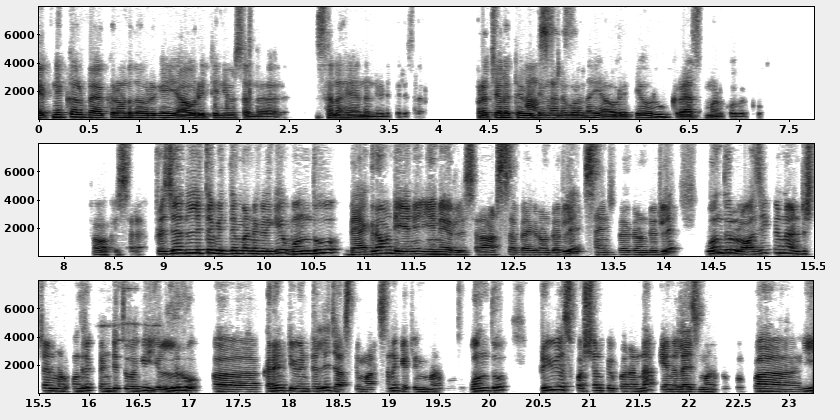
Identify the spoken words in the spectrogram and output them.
ಟೆಕ್ನಿಕಲ್ ಬ್ಯಾಕ್ ಗ್ರೌಂಡ್ ದವರಿಗೆ ಯಾವ ರೀತಿ ನೀವು ಸಲಹೆಯನ್ನು ಸಲಹೆಯನ್ನ ನೀಡ್ತೀರಿ ಸರ್ ಪ್ರಚಲಿತ ವಿದ್ಯಮಾನಗಳನ್ನ ಯಾವ ರೀತಿ ಅವರು ಗ್ರಾಸ್ ಮಾಡ್ಕೋಬೇಕು? ಓಕೆ ಸರ್ ಪ್ರಜ್ವಲಿತ ವಿದ್ಯಮಾನಗಳಿಗೆ ಒಂದು ಬ್ಯಾಕ್ ಗ್ರೌಂಡ್ ಏನೇ ಏನೇ ಇರಲಿ ಸರ್ ಆರ್ಟ್ಸ್ ಬ್ಯಾಕ್ ಗ್ರೌಂಡ್ ಇರಲಿ ಸೈನ್ಸ್ ಬ್ಯಾಕ್ ಗ್ರೌಂಡ್ ಇರಲಿ, ಒಂದು ಲಾಜಿಕ್ ಅನ್ನ ಅಂಡರ್ಸ್ಟ್ಯಾಂಡ್ ಮಾಡ್ಕೊಂಡ್ರೆ ಖಂಡಿತವಾಗಿ ಎಲ್ಲರೂ ಕರೆಂಟ್ ಇವೆಂಟ್ ಅಲ್ಲಿ ಜಾಸ್ತಿ ಮಾರ್ಕ್ಸ್ ಅನ್ನ ಗೆಟಿಂಗ್ ಮಾಡಬಹುದು ಒಂದು ಪ್ರೀವಿಯಸ್ ಕ್ವಶನ್ ಪೇಪರ್ ಅನ್ನ ಎನಲೈಸ್ ಮಾಡಬೇಕು. ಈ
